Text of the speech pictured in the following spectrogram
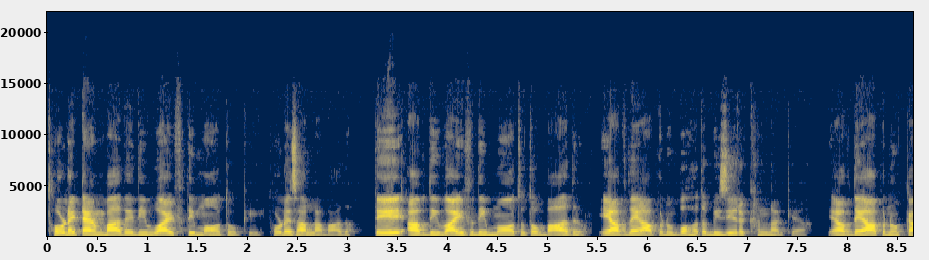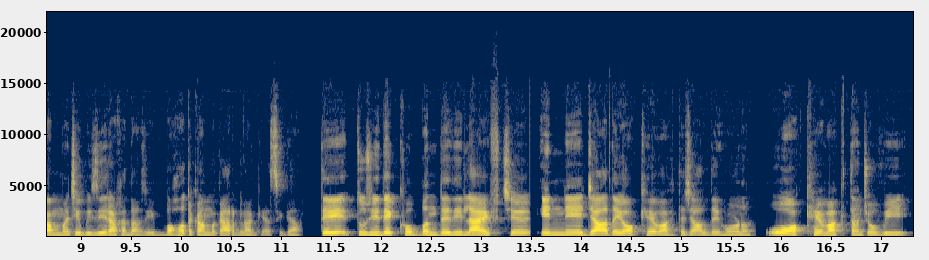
ਥੋੜੇ ਟਾਈਮ ਬਾਅਦ ਇਹਦੀ ਵਾਈਫ ਦੀ ਮੌਤ ਹੋ ਗਈ ਥੋੜੇ ਸਾਲਾਂ ਬਾਅਦ। ਤੇ ਆਪਦੀ ਵਾਈਫ ਦੀ ਮੌਤ ਤੋਂ ਬਾਅਦ ਇਹ ਆਪਦੇ ਆਪ ਨੂੰ ਬਹੁਤ ਬਿਜ਼ੀ ਰੱਖਣ ਲੱਗ ਗਿਆ। ਇਹ ਆਪਦੇ ਆਪ ਨੂੰ ਕੰਮ 'ਚ ਬਿਜ਼ੀ ਰੱਖਦਾ ਸੀ, ਬਹੁਤ ਕੰਮ ਕਰਨ ਲੱਗ ਗਿਆ ਸੀਗਾ। ਤੇ ਤੁਸੀਂ ਦੇਖੋ ਬੰਦੇ ਦੀ ਲਾਈਫ 'ਚ ਇੰਨੇ ਜ਼ਿਆਦਾ ਔਖੇ ਵਕਤ ਚੱਲਦੇ ਹੋਣ, ਉਹ ਔਖੇ ਵਕਤਾਂ 'ਚੋਂ ਵੀ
